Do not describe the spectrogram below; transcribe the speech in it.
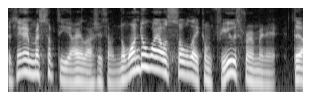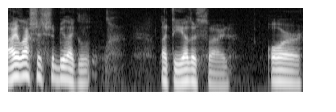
I think I messed up the eyelashes on. No wonder why I was so, like, confused for a minute. The eyelashes should be, like, like the other side. Or,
